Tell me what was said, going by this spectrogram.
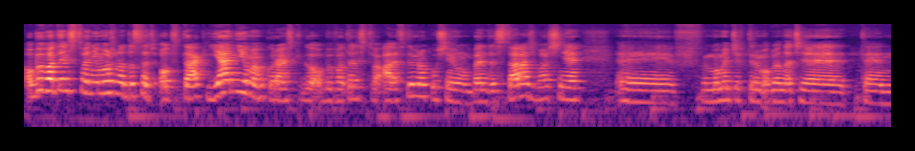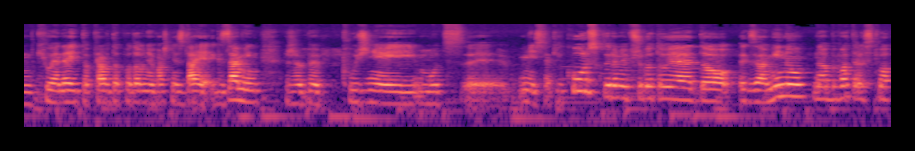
Obywatelstwa nie można dostać od tak. Ja nie mam koreańskiego obywatelstwa, ale w tym roku się będę starać właśnie. e, W momencie, w którym oglądacie ten QA, to prawdopodobnie właśnie zdaję egzamin, żeby później móc e, mieć taki kurs, który mnie przygotuje do egzaminu na obywatelstwo.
